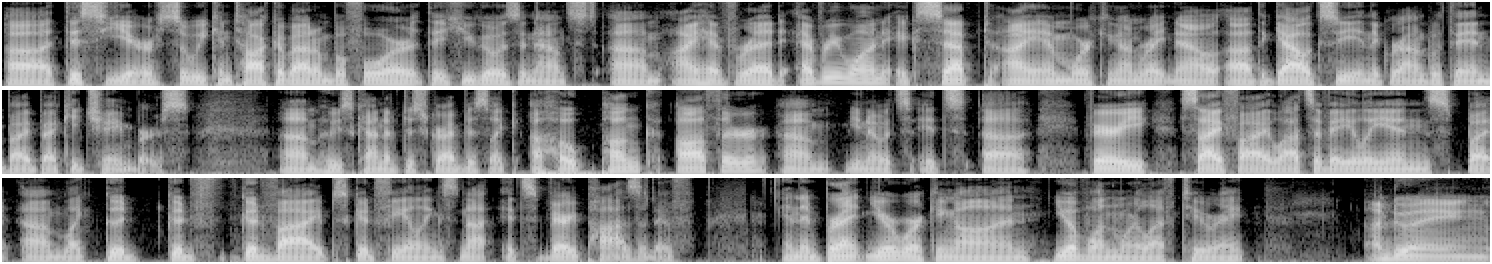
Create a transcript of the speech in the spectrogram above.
uh, this year, so we can talk about them before the Hugo is announced. Um, I have read everyone except I am working on right now uh, The Galaxy and the Ground Within by Becky Chambers. Um, who's kind of described as like a hope punk author. Um, you know, it's it's uh, very sci-fi, lots of aliens, but um, like good good good vibes, good feelings. Not it's very positive. And then Brent, you're working on. You have one more left too, right? I'm doing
